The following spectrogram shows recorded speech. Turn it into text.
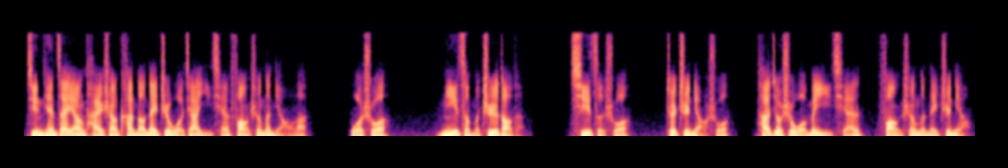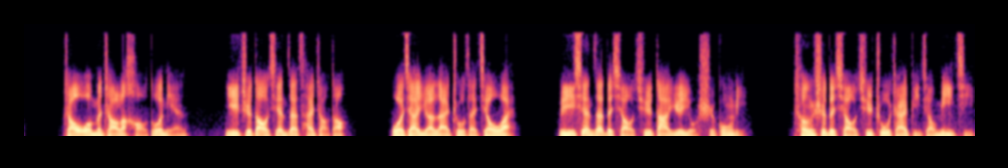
今天在阳台上看到那只我家以前放生的鸟了。我说。你怎么知道的？妻子说，这只鸟说，它就是我们以前放生的那只鸟，找我们找了好多年，一直到现在才找到。我家原来住在郊外，离现在的小区大约有十公里。城市的小区住宅比较密集，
